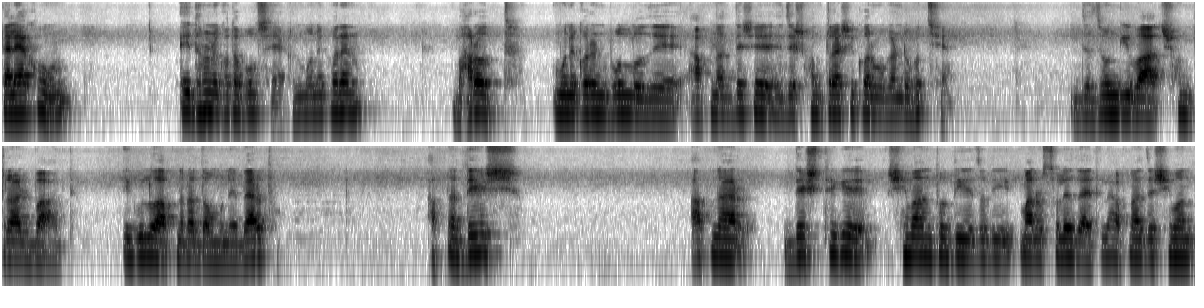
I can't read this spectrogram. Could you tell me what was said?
তাহলে এখন এই ধরনের কথা বলছে। এখন মনে করেন ভারত মনে করেন বলল যে আপনার দেশে যে সন্ত্রাসী কর্মকাণ্ড হচ্ছে, যে জঙ্গিবাদ, সন্ত্রাসবাদ, এগুলো আপনারা দমনে ব্যর্থ। আপনার দেশ আপনার দেশ থেকে সীমান্ত দিয়ে যদি মানুষ চলে যায়, তাহলে আপনার যে সীমান্ত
